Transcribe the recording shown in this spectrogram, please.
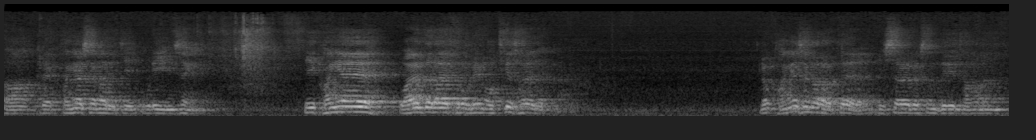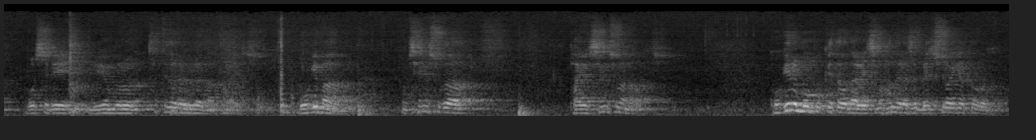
아, 그래, 광야 생활이지, 우리 인생. 이 광야의 wild life를 우리는 어떻게 살아야 될까? 이런 광야 생활할 때 이스라엘 백성들이 당하는 모습이 유형으로 카테고리별로 나타나 있죠. 목이 마릅니다. 그럼 생수가, 바위 생수가 나왔죠. 고기를 못 먹겠다고 난리치면 하늘에서 메추라기 떨어져.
